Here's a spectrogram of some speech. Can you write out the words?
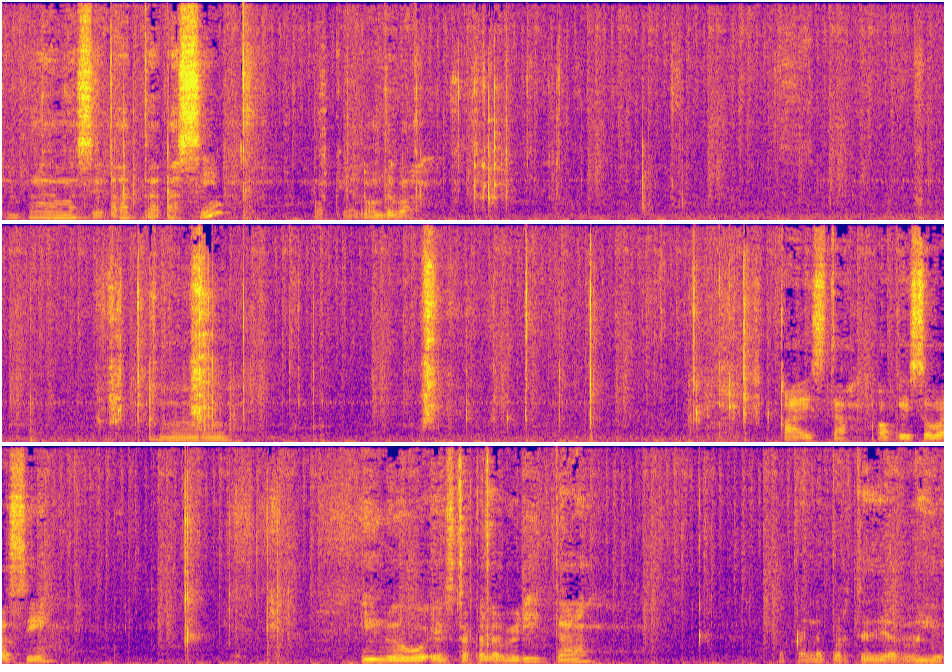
creo que nada más se ata así. Ok, ¿dónde va? Mm. ahí está. Ok, eso va así. Y luego esta calaverita. Acá en la parte de arriba.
